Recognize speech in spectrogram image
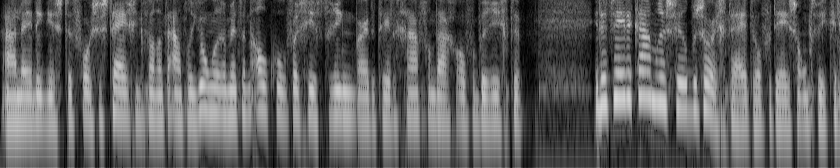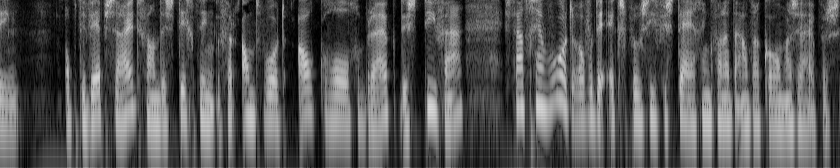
Aanleiding is de forse stijging van het aantal jongeren met een alcoholvergiftiging, waar de Telegraaf vandaag over berichtte. In de Tweede Kamer is veel bezorgdheid over deze ontwikkeling. Op de website van de Stichting Verantwoord Alcoholgebruik, de STIVA, staat geen woord over de explosieve stijging van het aantal coma-zuipers.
